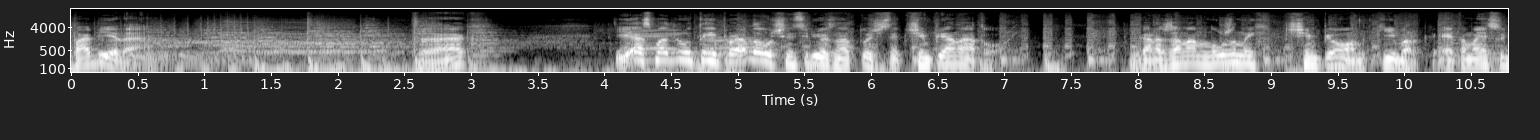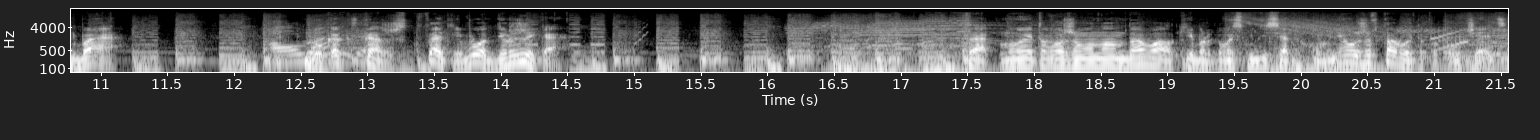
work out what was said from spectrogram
Победа. Так. Я смотрю, ты и правда очень серьезно относишься к чемпионату. Горожанам нужен их чемпион, киборг. Это моя судьба. Ну, как скажешь. Кстати, вот, держи-ка. Так, ну этого же он нам давал, киборга 80-х. У меня уже второй такой получается.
